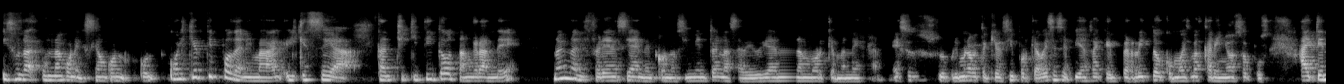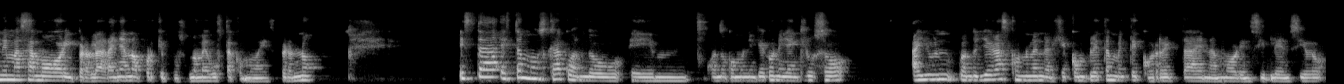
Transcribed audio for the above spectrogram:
hizo una, una conexión con, con, cualquier tipo de animal, el que sea tan chiquitito o tan grande, no hay una diferencia en el conocimiento, en la sabiduría, en el amor que manejan. Eso es lo primero que te quiero decir, porque a veces se piensa que el perrito, como es más cariñoso, pues ahí tiene más amor, y pero la araña no, porque pues no me gusta como es, pero no. Esta, esta mosca, cuando, em, cuando comuniqué con ella, incluso hay un, cuando llegas con una energía completamente correcta, en amor, en silencio,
